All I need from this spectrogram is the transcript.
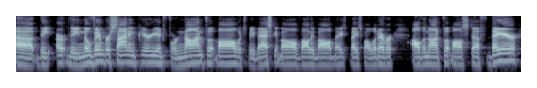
uh, the er, the November signing period for non-football, which would be basketball, volleyball, base, baseball, whatever, all the non-football stuff there.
